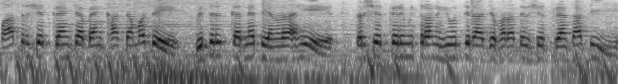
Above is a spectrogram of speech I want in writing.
पात्र शेतकऱ्यांच्या बँक खात्यामध्ये वितरित करण्यात येणार आहेत. तर शेतकरी मित्रांनो ही होती राज्यभरातील शेतकऱ्यांसाठी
